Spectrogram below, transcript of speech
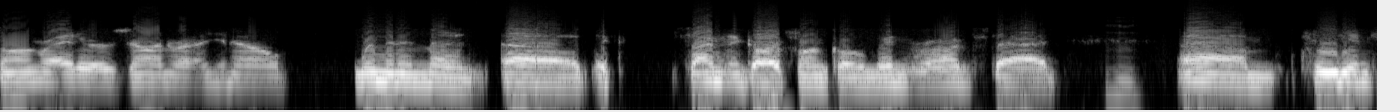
songwriter genre, you know, women and men, uh, like Simon and Garfunkel, Linda Ronstadt, Mhm. Um, Creedence,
